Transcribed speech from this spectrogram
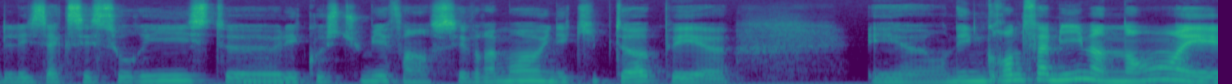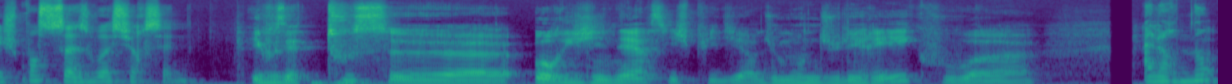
les accessoristes, mm. les costumiers, enfin c'est vraiment une équipe top et, et euh, on est une grande famille maintenant et je pense que ça se voit sur scène. Et vous êtes tous euh, originaires, si je puis dire, du monde du lyrique ou euh, Alors non,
